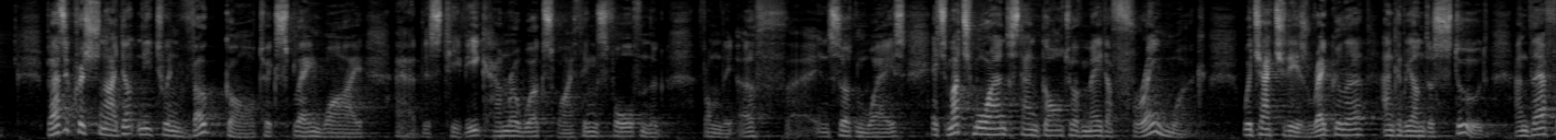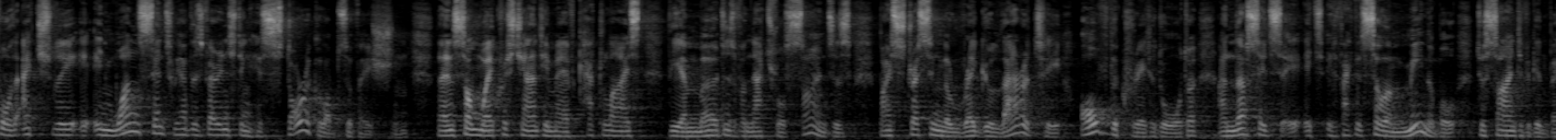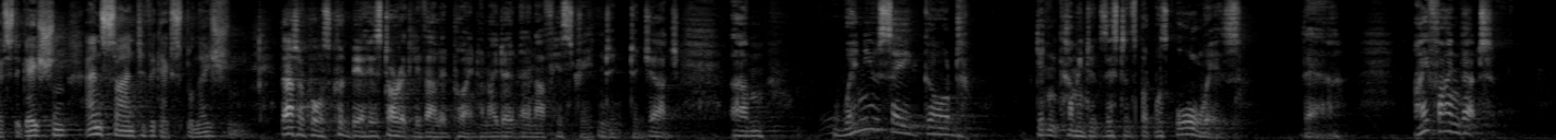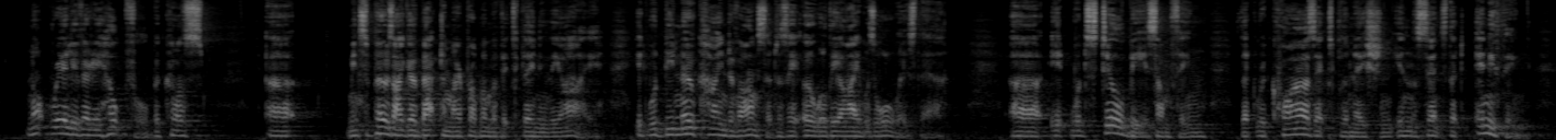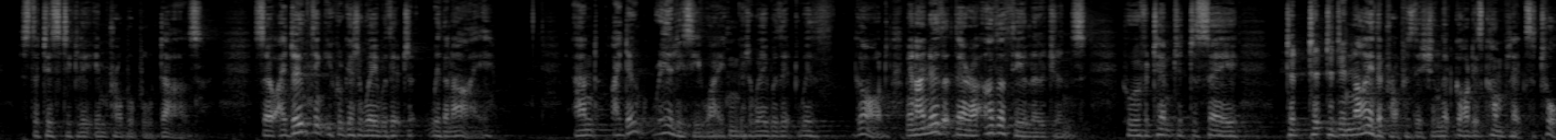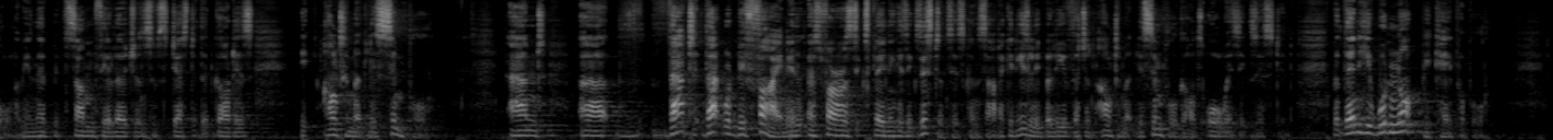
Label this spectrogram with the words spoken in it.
But as a Christian, I don't need to invoke God to explain why uh, this TV camera works, why things fall from the, from the earth uh, in certain ways. It's much more I understand God to have made a framework which actually is regular and can be understood. And therefore, actually, in one sense, we have this very interesting historical observation that in some way Christianity may have catalyzed the emergence of the natural sciences by stressing the regularity of the created order, and thus it's, it's in fact, it's so amenable to scientific investigation and scientific explanation. That, of course, could be a historically valid point, and I don't know enough history to, to judge. Um, when you say God didn't come into existence but was always there, I find that not really very helpful because, uh, I mean, suppose I go back to my problem of explaining the eye. It would be no kind of answer to say, oh, well, the eye was always there. Uh, it would still be something that requires explanation in the sense that anything statistically improbable does. So I don't think you could get away with it with an eye, and I don't really see why you can get away with it with God. I mean, I know that there are other theologians who have attempted to say, to, to, to deny the proposition that God is complex at all. I mean, there some theologians have suggested that God is ultimately simple. And uh, that, that would be fine in, as far as explaining his existence is concerned. I could easily believe that an ultimately simple God's always existed. But then he would not be capable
